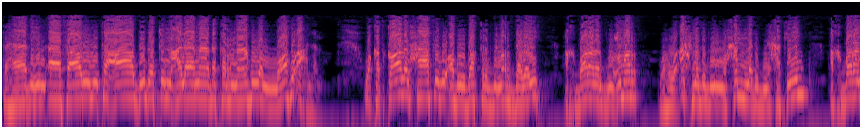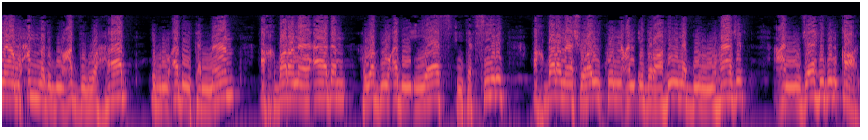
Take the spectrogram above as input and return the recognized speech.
فهذه الآثار متعاضدة على ما ذكرناه والله أعلم. وقد قال الحافظ أبو بكر بن مردويه أخبرنا ابن عمر وهو أحمد بن محمد بن حكيم أخبرنا محمد بن عبد الوهاب ابن أبي تمام أخبرنا آدم هو ابن أبي إياس في تفسيره أخبرنا شريك عن إبراهيم بن المهاجر عن مجاهد قال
